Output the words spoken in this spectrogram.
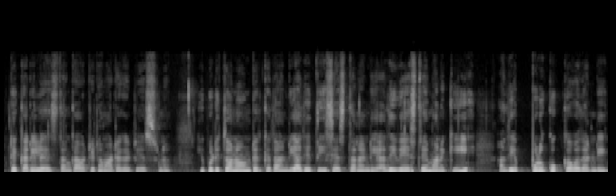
అంటే కర్రీలో వేస్తాం కాబట్టి టమాటా కట్ చేస్తున్నా. ఇప్పుడు తొన ఉంటుంది కదా అండి అది తీసేస్తానండి. అది వేస్తే మనకి అది ఎప్పుడు కుక్ అవ్వదండి.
